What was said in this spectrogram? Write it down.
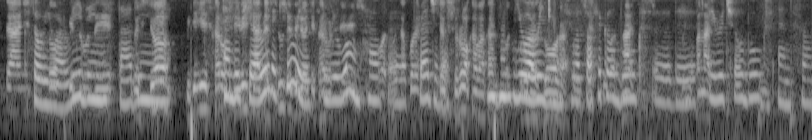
mm. so you are reading, studying, and if you are really curious, you won't have э, prejudice. Mm -hmm. You are reading philosophical books, uh, the spiritual books, and from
